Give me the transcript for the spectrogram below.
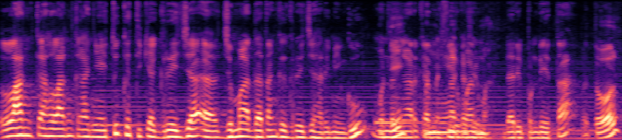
langkah-langkahnya itu ketika gereja eh, jemaat datang ke gereja hari Minggu mendengarkan, mendengarkan firman, firman. dari pendeta, Betul?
